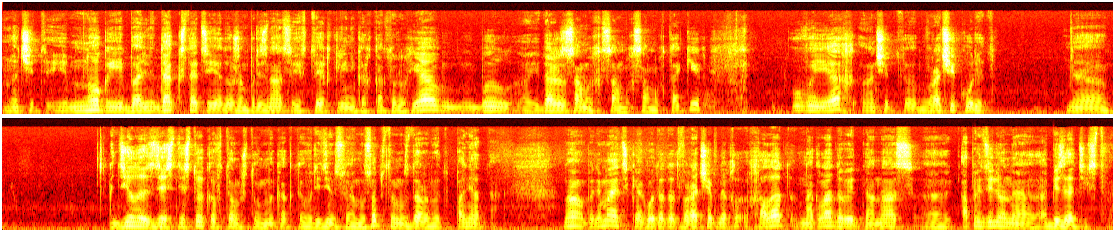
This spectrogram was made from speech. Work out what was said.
Значит, и многие больницы, да, кстати, я должен признаться, и в тех клиниках, в которых я был, и даже самых-самых-самых таких, увы и ах, значит, врачи курят. Э, дело здесь не столько в том, что мы как-то вредим своему собственному здоровью, это понятно. Но, понимаете, как вот этот врачебный халат накладывает на нас э, определенные обязательства.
